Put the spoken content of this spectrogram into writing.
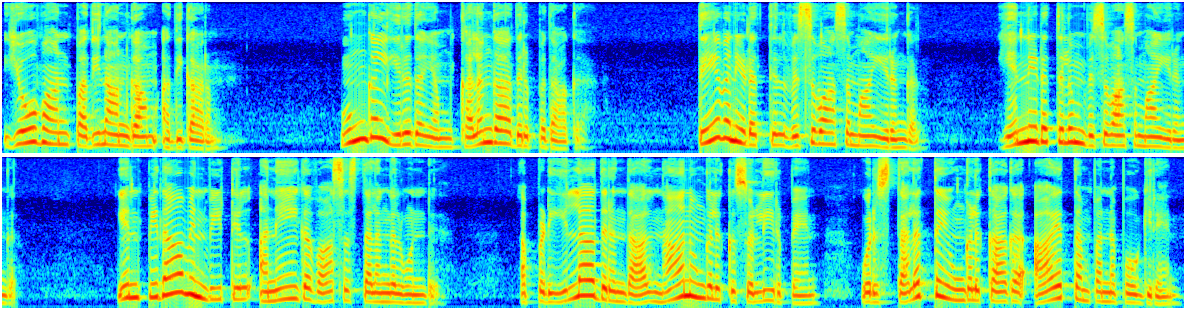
யோவான் பதினான்காம் அதிகாரம். உங்கள் இருதயம் கலங்காதிருப்பதாக. தேவனிடத்தில் விசுவாசமாயிருங்கள். என்னிடத்திலும் விசுவாசமாயிருங்கள். என் பிதாவின் வீட்டில் அநேக வாசஸ்தலங்கள் உண்டு. அப்படி இல்லாதிருந்தால் நான் உங்களுக்கு சொல்லியிருப்பேன் ஒரு ஸ்தலத்தை உங்களுக்காக ஆயத்தம் பண்ண போகிறேன்.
